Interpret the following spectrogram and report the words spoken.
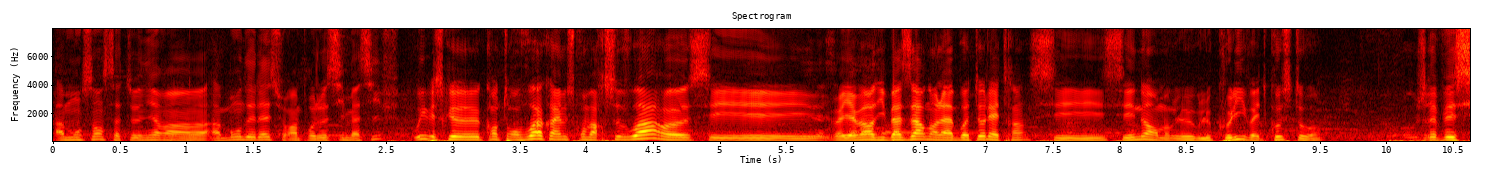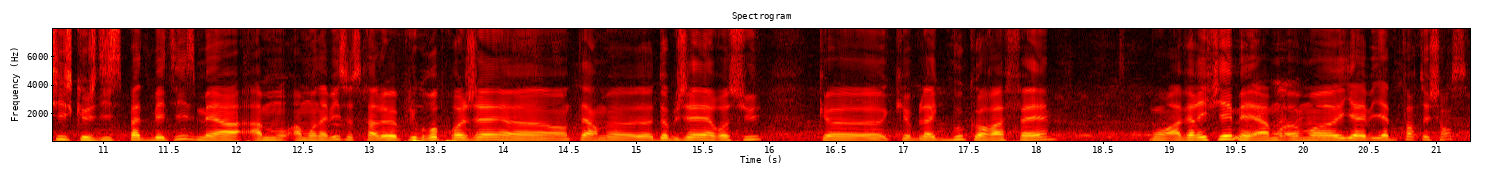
à mon sens, à tenir un, un, bon délai sur un projet si massif. Oui, parce que quand on voit quand même ce qu'on va recevoir, c'est il va y avoir du bazar dans la boîte aux lettres. Hein. C'est énorme, le, colis va être costaud. Hein. Je réfléchis que je dise pas de bêtises, mais à, mon, avis, ce sera le plus gros projet euh, en termes euh, d'objets reçus que, Black Book aura fait. Bon, à vérifier, mais il y, a de fortes chances.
